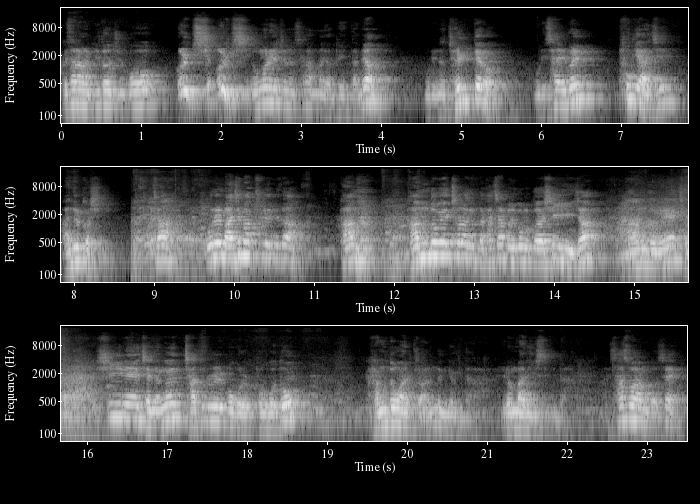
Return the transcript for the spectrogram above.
그 사람을 믿어주고 옳지 옳지 응원해주는 사람만 옆에 있다면 우리는 절대로 우리 삶을 포기하지 않을 것입니다. 자 오늘 마지막 주제입니다. 감 감동의 철학입니다. 같이 한번 읽어볼까요? 시작. 감동의 철학. 시인의 재능은 자두를 보고, 보고도 감동할 줄 아는 능력이다. 이런 말이 있습니다. 사소한 것에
